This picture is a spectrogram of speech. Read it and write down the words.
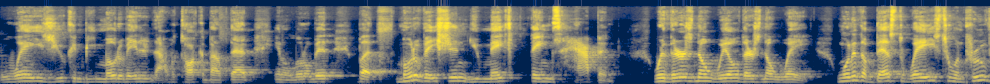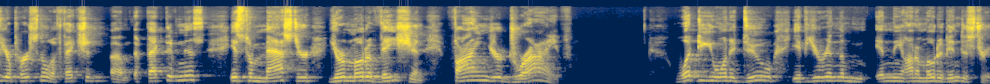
ways you can be motivated. And I will talk about that in a little bit. But motivation, you make things happen. Where there's no will, there's no way. One of the best ways to improve your personal affection um, effectiveness is to master your motivation. Find your drive. What do you want to do if you're in the in the automotive industry?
